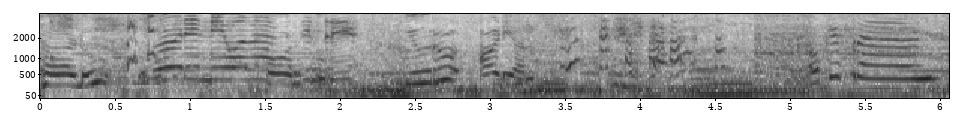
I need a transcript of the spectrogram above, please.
ಥರ್ಡು ಇವರು ಆಡಿಯನ್ಸ್ ಓಕೆ ಫ್ರೆಂಡ್ಸ್.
